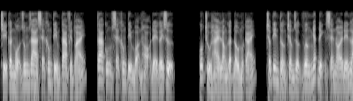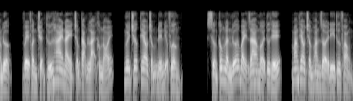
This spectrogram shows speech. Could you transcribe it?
chỉ cần mộ dung ra sẽ không tìm ta phiền thoái ta cũng sẽ không tìm bọn họ để gây sự. Quốc chủ hài lòng gật đầu một cái, chấm tin tưởng trầm dược vương nhất định sẽ nói đến làm được, về phần chuyện thứ hai này chấm tạm lại không nói, ngươi trước theo chấm đến địa phương. Sưởng công lần nữa bày ra mời tư thế, mang theo trầm hoan rời đi thư phòng,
